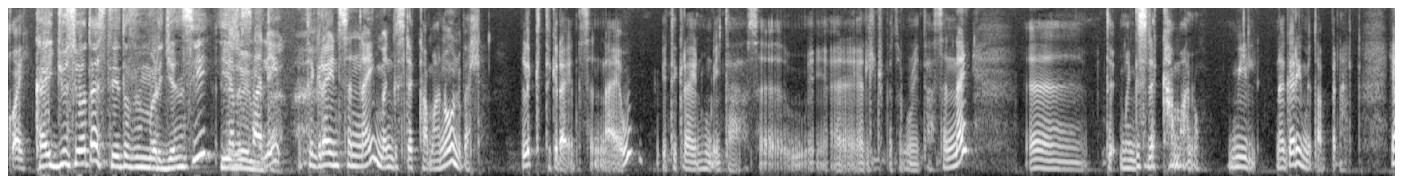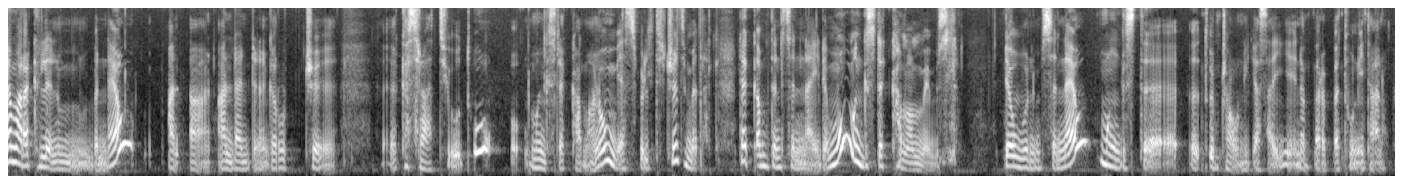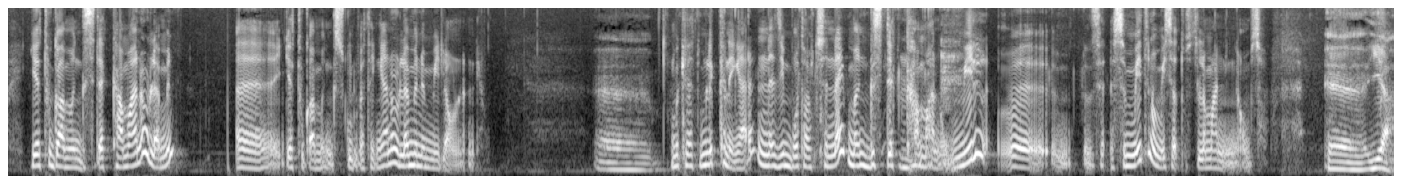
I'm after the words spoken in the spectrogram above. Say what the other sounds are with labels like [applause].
ቆይ ከእጁ ሲወጣ state of emergency ይዞ ለምሳሌ ይመጣል። ትግራይን ስናይ መንግስት ደካማ ነው እንበል። ልክ ትግራይን ስናየው የትግራይን ሁኔታ ያለችበትን ሁኔታ ስናይ መንግስት ደካማ ነው የሚል ነገር ይመጣብናል። የአማራ ክልልም ብናየው አን- አን- አንዳንድ ነገሮች ከስርዓት ሲወጡ መንግስት ደካማ ነው የሚያስብል ትችት ይመጣል። ነቀምትን ስናይ ደግሞ መንግስት ደካማም አይመስልም። ደቡብንም ስናየው መንግስት ጡንቻውን እያሳየ የነበረበት ሁኔታ ነው። የቱ ጋ መንግስት ደካማ ነው ለምን እ፣ የቱ ጋ መንግስት ጉልበተኛ ነው ለምን የሚለውን እንዲሁ ምክንያቱም ልክ ነኝ አይደል? እነዚህም ቦታዎች ስናይ መንግስት ደካማ ነው የሚል ስሜት ነው የሚሰጡት ለማንኛውም ሰው። ያ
